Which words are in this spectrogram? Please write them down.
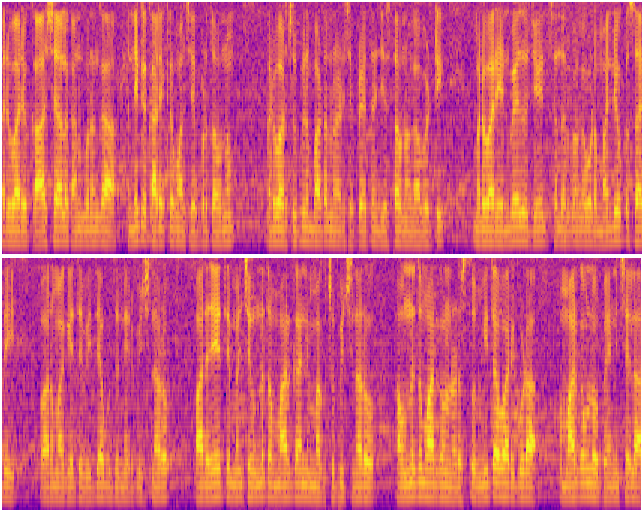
మరి వారి యొక్క ఆశయాలకు అనుగుణంగా అనేక కార్యక్రమాలు చేపడుతూ ఉన్నాం. మరి వారు చూపిన బాటలు నడిచే ప్రయత్నం చేస్తూ ఉన్నాం కాబట్టి మరి వారి ఎనభై ఐదో జయంతి సందర్భంగా కూడా మళ్ళీ ఒకసారి వారు మాకైతే విద్యాబుద్ధులు నేర్పించినారో వారు ఏదైతే మంచి ఉన్నత మార్గాన్ని మాకు చూపించినారో ఆ ఉన్నత మార్గంలో నడుస్తూ మిగతా వారికి కూడా ఆ మార్గంలో పయనించేలా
